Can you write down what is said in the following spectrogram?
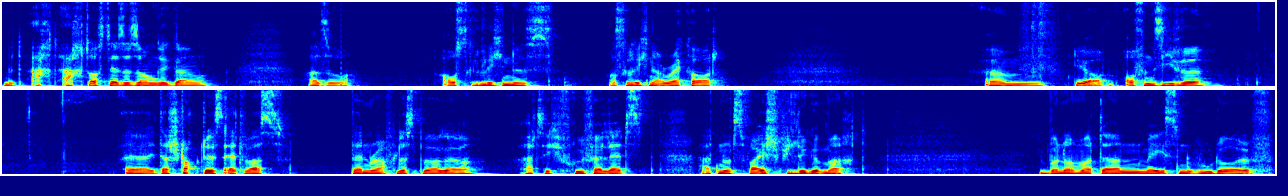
mit 8-8 aus der Saison gegangen. Also ausgeglichenes, ausgeglichener Rekord. Ähm, ja, Offensive. Äh, da stockte es etwas. Ben Rufflesberger hat sich früh verletzt, hat nur zwei Spiele gemacht. Übernommen hat dann Mason Rudolph.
